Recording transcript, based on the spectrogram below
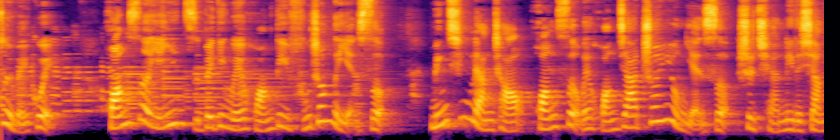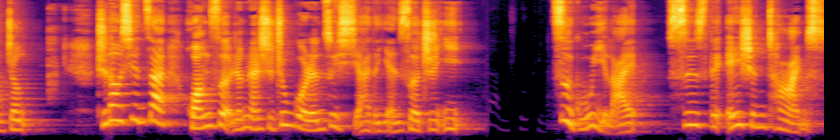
最为贵。黄色也因此被定为皇帝服装的颜色。明清两朝，黄色为皇家专用颜色，是权力的象征。直到现在，黄色仍然是中国人最喜爱的颜色之一。自古以来，since the ancient times，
